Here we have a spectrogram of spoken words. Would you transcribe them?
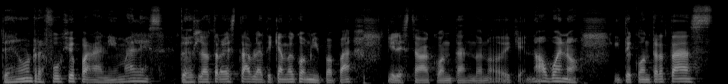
tener un refugio para animales. Entonces la otra vez estaba platicando con mi papá y le estaba contando, ¿no? De que, no, bueno, y te contratas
